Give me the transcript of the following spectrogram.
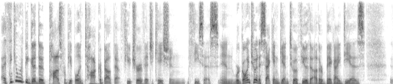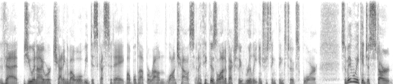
I think it would be good to pause for people and talk about that future of education thesis. And we're going to, in a second, get into a few of the other big ideas that you and I were chatting about what we discussed today, bubbled up around Launch House. And I think there's a lot of actually really interesting things to explore. So maybe we can just start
